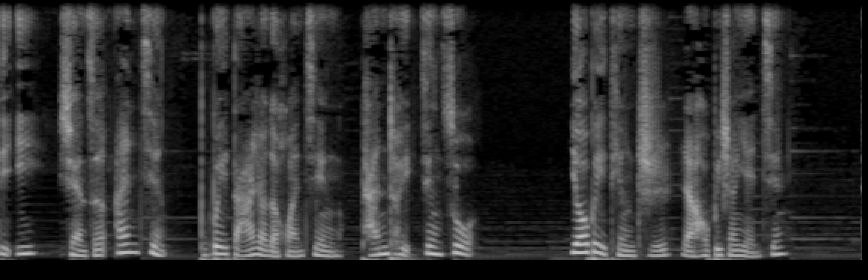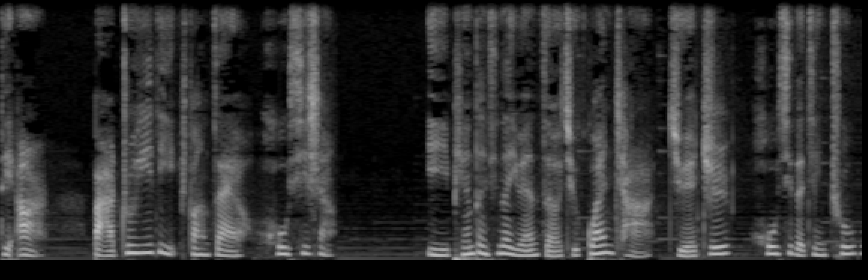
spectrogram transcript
第一，选择安静、不被打扰的环境，盘腿静坐，腰背挺直，然后闭上眼睛。第二，把注意力放在呼吸上，以平等心的原则去观察、觉知呼吸的进出。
